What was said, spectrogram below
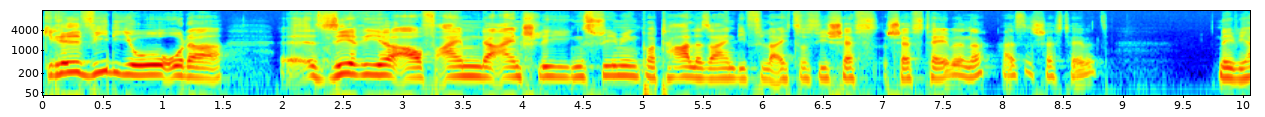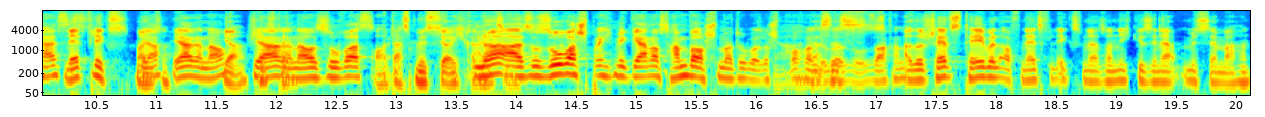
Grillvideo oder äh, Serie auf einem der einschlägigen Streaming-Portale sein, die vielleicht so wie Chef's, Chef's Table, ne? Heißt es Chef's Tables? Nee, wie heißt es? Netflix, meinst Ja, du? ja, genau. Ja, Ja, genau, sowas. Oh, das müsst ihr euch reinziehen. ne, also sowas sprechen wir gerne aus. Haben wir auch schon mal drüber Ja, gesprochen, das über ist- so Sachen. Also Chef's Table auf Netflix, wenn ihr das noch nicht gesehen habt, müsst ihr machen.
